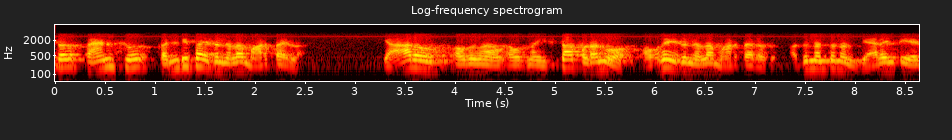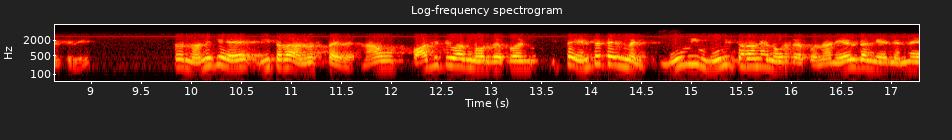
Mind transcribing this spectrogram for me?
ಸರ್ ಫ್ಯಾನ್ಸ್ ಖಂಡಿತ ಇದನ್ನೆಲ್ಲ ಮಾಡ್ತಾ ಇಲ್ಲ. ಯಾರು ಅವ್ರನ್ನ ಅವ್ರನ್ನ ಇಷ್ಟ ಪಡಲ್ವೋ ಅವರೇ ಇದನ್ನೆಲ್ಲ ಮಾಡ್ತಾ ಇರೋದು. ಅದನ್ನಂತೂ ನಾನು ಗ್ಯಾರಂಟಿ ಹೇಳ್ತೀನಿ. ಸೊ ನನಗೆ ಈ ತರ ಅನ್ನಿಸ್ತಾ ಇದೆ. ನಾವು ಪಾಸಿಟಿವ್ ಆಗಿ ನೋಡ್ಬೇಕು ಇಟ್ಸ್ ಎಂಟರ್ಟೈನ್ಮೆಂಟ್ ಮೂವಿ ಮೂವಿ ತರಾನೇ ನೋಡ್ಬೇಕು. ನಾನು ಹೇಳ್ದಂಗೆ ನಿನ್ನೆ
